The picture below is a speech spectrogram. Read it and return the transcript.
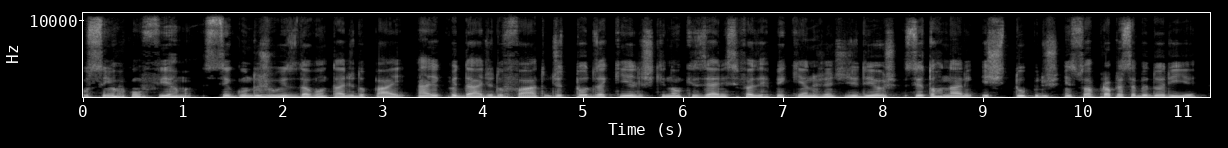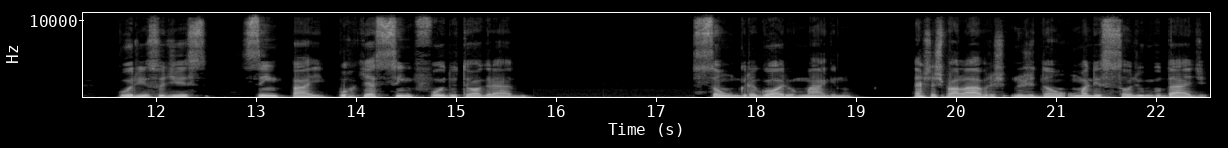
o Senhor confirma, segundo o juízo da vontade do Pai, a equidade do fato de todos aqueles que não quiserem se fazer pequenos diante de Deus se tornarem estúpidos em sua própria sabedoria. Por isso disse: Sim, Pai, porque assim foi do teu agrado. São Gregório Magno. Estas palavras nos dão uma lição de humildade,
